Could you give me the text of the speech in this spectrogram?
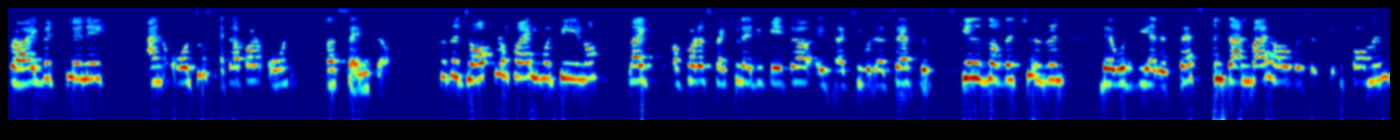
private clinics, and also set up her own uh, center. So the job profile would be, you know, like uh, for a special educator is that she would assess the skills of the children. There would be an assessment done by her, which is informal.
